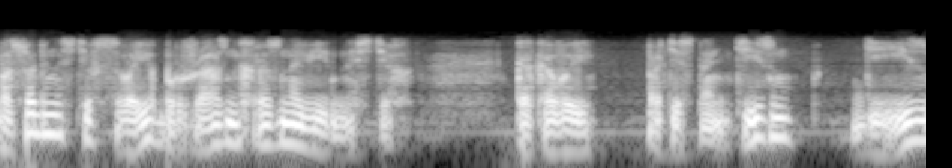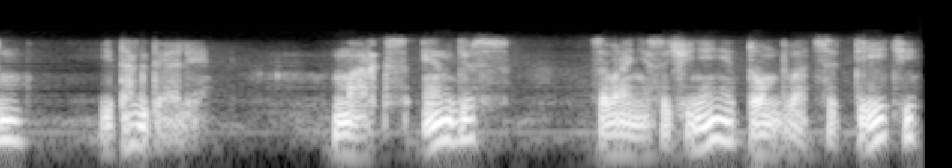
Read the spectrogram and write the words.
в особенности в своих буржуазных разновидностях, каковы протестантизм, деизм и так далее. Маркс Энгельс, собрание сочинения, том 23,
